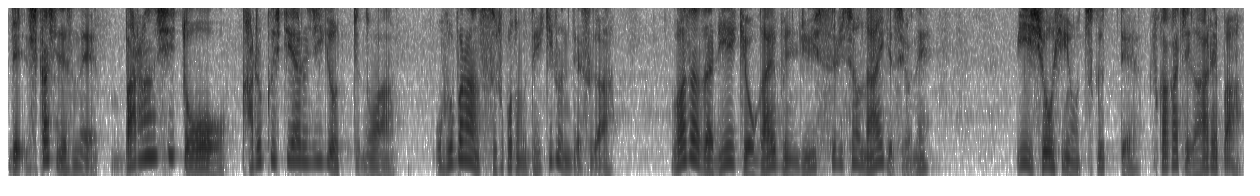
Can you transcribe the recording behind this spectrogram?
でしかしですねバランスシートを軽くしてやる事業っていうのはオフバランスすることもできるんですがわざわざ利益を外部に流出する必要ないですよね。いい商品を作って付加価値があれば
